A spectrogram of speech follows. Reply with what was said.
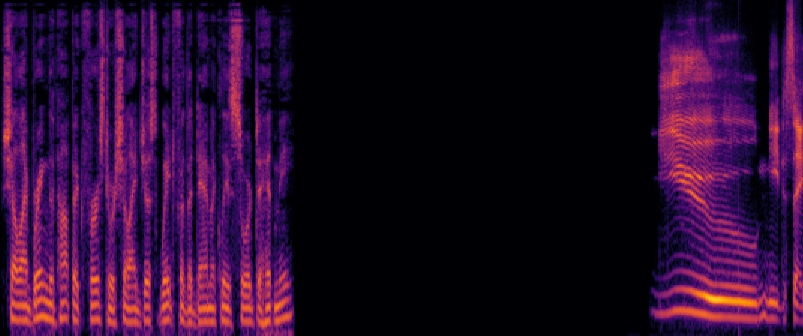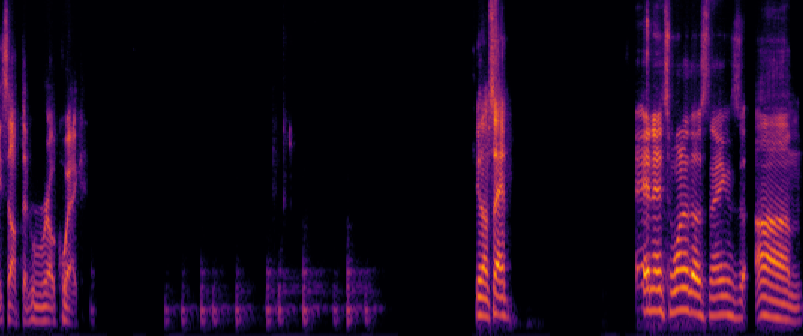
Shall I bring the topic first or shall I just wait for the Damocles sword to hit me? You need to say something real quick. You know what I'm saying? and it's one of those things um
